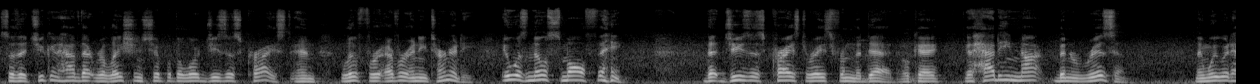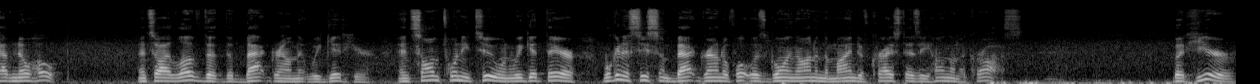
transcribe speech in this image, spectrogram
so that you can have that relationship with the Lord Jesus Christ and live forever in eternity. It was no small thing that Jesus Christ raised from the dead, okay? Had he not been risen, then we would have no hope. And so I love the, the background that we get here. In Psalm 22, when we get there, we're going to see some background of what was going on in the mind of Christ as he hung on the cross. But here,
